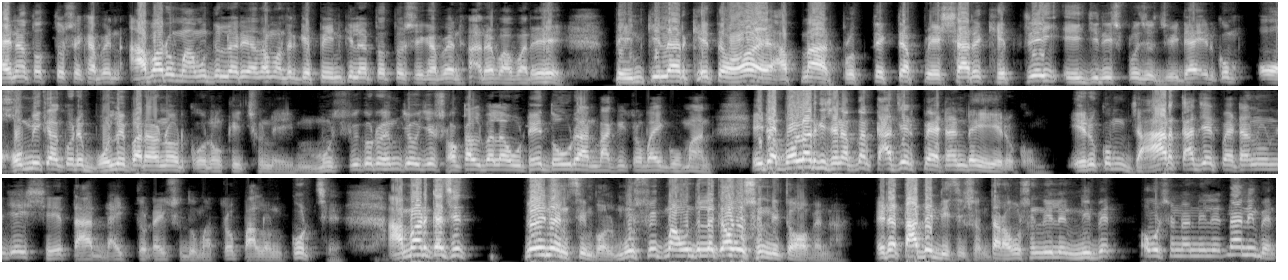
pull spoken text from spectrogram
আয়না তত্ত্ব শেখাবেন, আবারও মাহমুদুল্লাহ রিয়াদ আমাদেরকে পেইন কিলার তত্ত্ব শেখাবেন। আরে বাবা রে পেইন কিলার খেতে হয় আপনার প্রত্যেকটা প্রেশারের ক্ষেত্রেই এই জিনিস প্রযোজ্য। এটা এরকম অহমিকা করে বলে বেড়ানোর কোনো কিছু নেই। মুশফিকুর রহিম যে ওই যে সকালবেলা উঠে দৌড়ান, বাকি সবাই ঘুমান, এটা বলার কিছু না আপনার কাজের প্যাটার্নটাই এরকম। এরকম যার কাজের প্যাটার্ন অনুযায়ী সে তার দায়িত্বটাই শুধুমাত্র পালন করছে। আমার কাছে প্লেন অ্যান্ড সিম্পল মুশফিক মাহমুদুল্লাহকে অবসর নিতে হবে না। এটা তাদের ডিসিশন তার অবসর নিলে নিবেন, অবসর না নিলে না নিবেন।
